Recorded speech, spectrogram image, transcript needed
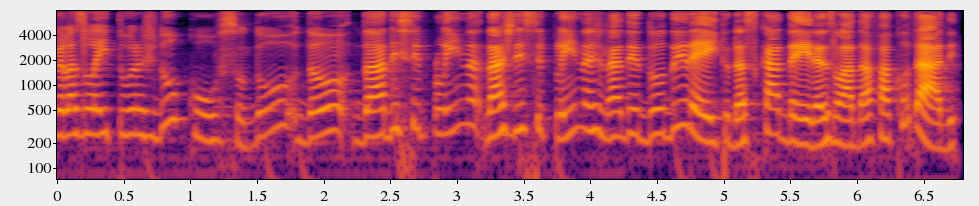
pelas leituras do curso, do, do, da disciplina, das disciplinas né, do direito, das cadeiras lá da faculdade.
